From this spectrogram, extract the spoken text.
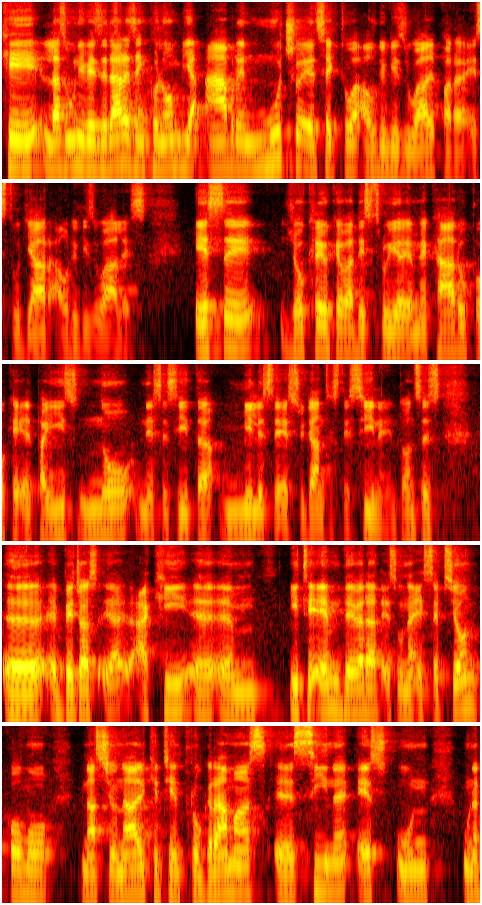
que las universidades en Colombia abren mucho el sector audiovisual para estudiar audiovisuales. Ese yo creo que va a destruir el mercado porque el país no necesita miles de estudiantes de cine. Entonces, eh, eh, aquí eh, em, ITM de verdad es una excepción como nacional que tiene programas. cine es una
